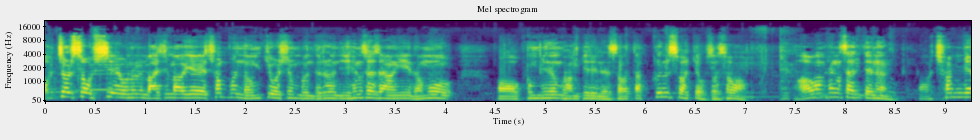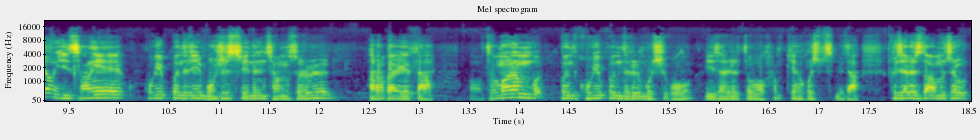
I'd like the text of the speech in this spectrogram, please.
어쩔 수 없이 오늘 마지막에 천분 넘게 오신 분들은 이 행사장이 너무 어, 붐비는 관계로 인해서 딱 끊을 수밖에 없어서 다음 행사 때는 어, 천명 이상의 고객분들이 모실 수 있는 장소를 알아봐야겠다. 어, 더 많은 모- 분- 고객분들을 모시고 이 자리를 또 함께 하고 싶습니다. 그 자리에서도 아무쪼록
